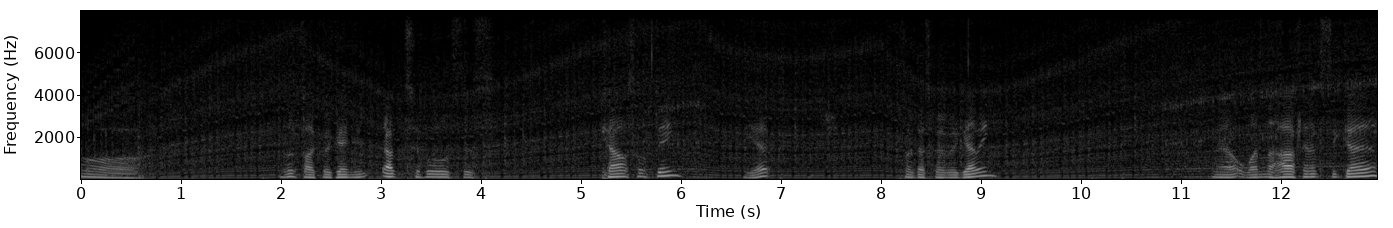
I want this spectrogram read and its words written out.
Oh, looks like we're getting up towards this castle thing. Yep, like that's where we're going. Now, one and a half minutes to go.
